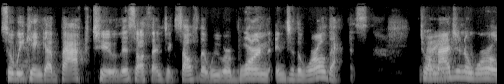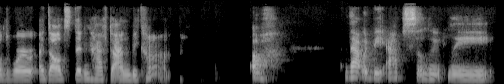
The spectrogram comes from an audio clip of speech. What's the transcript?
so we can get back to this authentic self that we were born into the world as to right. imagine a world where adults didn't have to unbecome oh that would be absolutely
